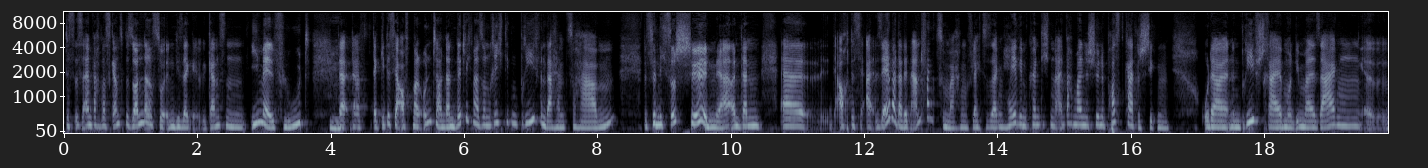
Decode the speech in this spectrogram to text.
das ist einfach was ganz Besonderes so in dieser ganzen E-Mail-Flut. Mhm. Da, da, da, geht es ja oft mal unter. Und dann wirklich mal so einen richtigen Brief in der Hand zu haben, das finde ich so schön, ja. Und dann äh, auch das äh, selber da den Anfang zu machen, vielleicht zu sagen, hey, wem könnte ich denn einfach mal eine schöne Postkarte schicken oder einen Brief schreiben und ihm mal sagen, äh,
